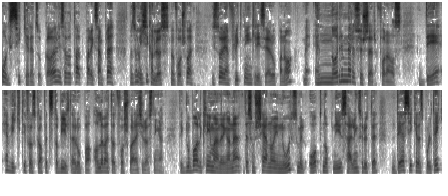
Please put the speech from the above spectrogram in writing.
og sikkerhetsoppgaver, hvis jeg får ta et par eksempler, men som ikke kan løses med forsvar. Vi står i en flyktningkrise i Europa nå, med enorme ressurser foran oss. Det er viktig for å skape et stabilt Europa. Alle vet at forsvar er ikke løsningen. De globale klimaendringene, det som skjer nå i nord, som vil åpne opp nye seilingsruter, det er sikkerhetspolitikk.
